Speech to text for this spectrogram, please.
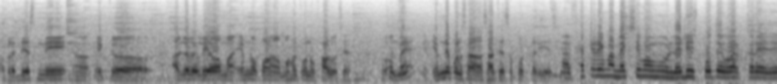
આપણે દેશની એક આગળ લેવામાં એમનો પણ મહત્વનો ફાળો છે. તો અમે એમને પણ સાથે સપોર્ટ કરીએ છીએ. ફેક્ટરીમાં મેક્સિમમ લેડીઝ પોતે વર્ક કરે છે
